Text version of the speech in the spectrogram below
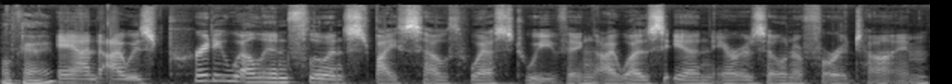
Okay. And I was pretty well influenced by Southwest weaving. I was in Arizona for a time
